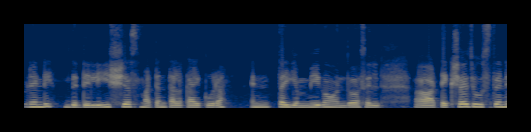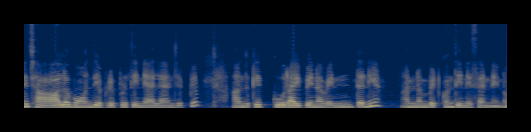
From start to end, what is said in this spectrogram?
చూడండి ద డెలీషియస్ మటన్ తలకాయ కూర. ఎంత ఎమ్మీగా ఉందో అసలు. టెక్స్చర్ చూస్తేనే చాలా బాగుంది. ఎప్పుడెప్పుడు తినేయాలి అని చెప్పి. అందుకే కూర అయిపోయిన వెంటనే అన్నం పెట్టుకొని తినేసాను నేను.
